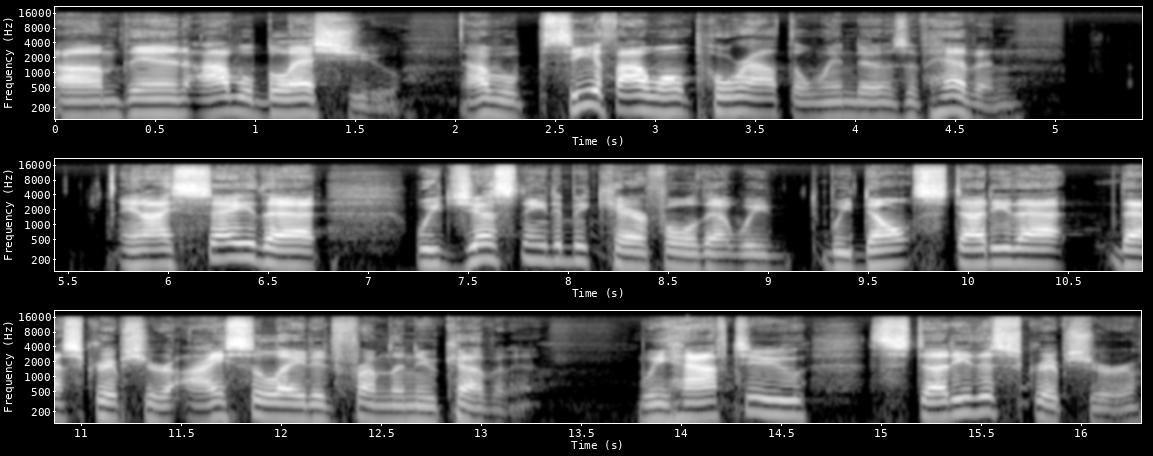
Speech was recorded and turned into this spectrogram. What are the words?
um, then I will bless you. I will see if I won't pour out the windows of heaven. And I say that we just need to be careful that we, we don't study that, that scripture isolated from the new covenant. We have to study the scripture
